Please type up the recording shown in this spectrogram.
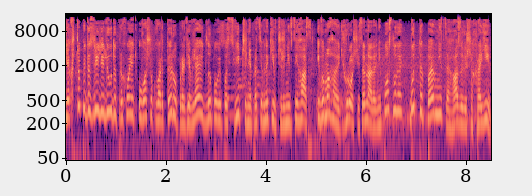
Якщо підозрілі люди приходять у вашу квартиру, пред'являють липові посвідчення працівників Чернівцігаз і вимагають гроші за надані послуги, будьте певні, це газові шахраї.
